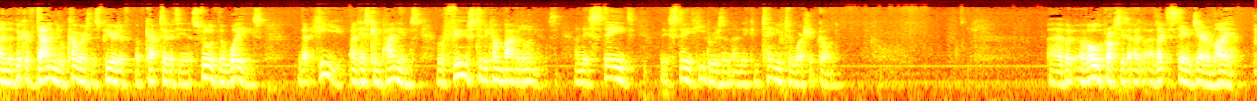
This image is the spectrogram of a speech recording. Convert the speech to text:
And the book of Daniel covers this period of, of captivity and it's full of the ways that he and his companions refused to become Babylonians and they stayed they stayed Hebrews and, and they continued to worship God. Uh, but of all the prophecies, I'd, I'd, like to stay in Jeremiah.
